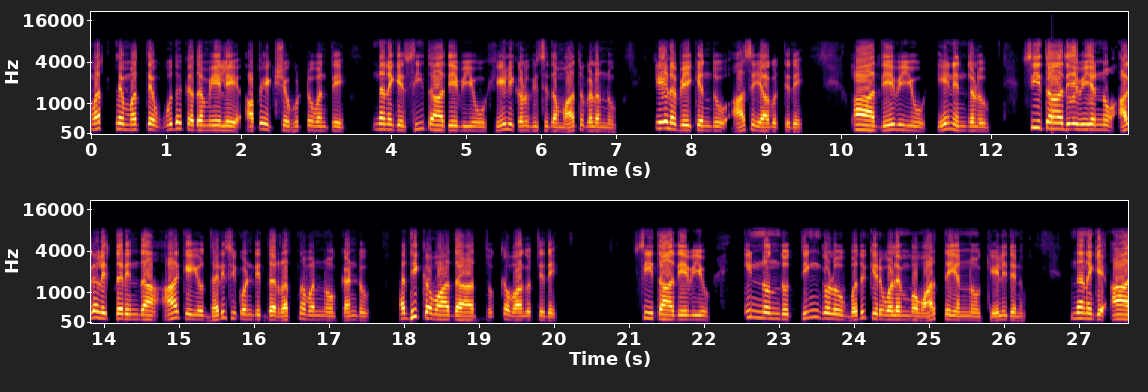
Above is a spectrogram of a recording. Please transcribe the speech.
ಮತ್ತೆ ಮತ್ತೆ ಉದಕದ ಮೇಲೆ ಅಪೇಕ್ಷೆ ಹುಟ್ಟುವಂತೆ ನನಗೆ ಸೀತಾದೇವಿಯು ಹೇಳಿ ಕಳುಹಿಸಿದ ಮಾತುಗಳನ್ನು ಕೇಳಬೇಕೆಂದು ಆಸೆಯಾಗುತ್ತಿದೆ. ಆ ದೇವಿಯು ಏನೆಂದಳು? ಸೀತಾದೇವಿಯನ್ನು ಅಗಲಿದ್ದರಿಂದ ಆಕೆಯು ಧರಿಸಿಕೊಂಡಿದ್ದ ರತ್ನವನ್ನು ಕಂಡು ಅಧಿಕವಾದ ದುಃಖವಾಗುತ್ತಿದೆ. ಸೀತಾದೇವಿಯು ಇನ್ನೊಂದು ತಿಂಗಳು ಬದುಕಿರುವಳೆಂಬ ವಾರ್ತೆಯನ್ನು ಕೇಳಿದೆನು. ನನಗೆ ಆ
